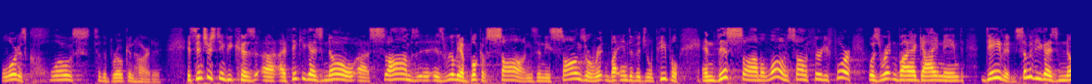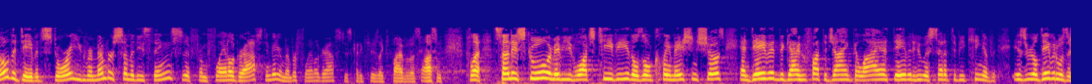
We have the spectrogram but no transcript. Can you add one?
The Lord is close to the brokenhearted. It's interesting because uh, I think you guys know uh, Psalms is really a book of songs, and these songs were written by individual people. And this psalm alone, Psalm 34, was written by a guy named David. Some of you guys know the David story. You remember some of these things uh, from flannel graphs. Anybody remember flannel graphs? Just kind of curious, like five of us. Awesome. Fla- Sunday school, or maybe you've watched TV, those old claymation shows. And David, the guy who fought the giant Goliath, David, who was set up to be king of Israel. David was a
